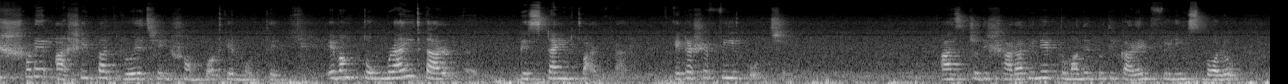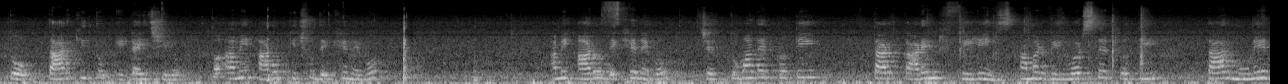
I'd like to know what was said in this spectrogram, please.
ঈশ্বরের আশীর্বাদ রয়েছে এই সম্পর্কের মধ্যে এবং তোমরাই তার ডিস্টাইন্ড পার্টনার এটা সে ফিল করছে। আজ যদি সারাদিনের তোমাদের প্রতি কারেন্ট ফিলিংস বলো, তো তার কিন্তু এটাই ছিল। তো আমি আরও কিছু দেখে নেব। আমি আরও দেখে নেব যে তোমাদের প্রতি তার কারেন্ট ফিলিংস আমার ভিউয়ার্সদের প্রতি তার মনের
